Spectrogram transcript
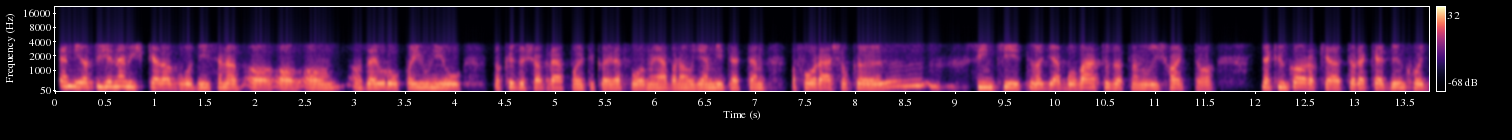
emiatt ugye nem is kell aggódni, hiszen az, a, a, az Európai Unió a közös agrárpolitikai reformjában, ahogy említettem, a források szintjét nagyjából változatlanul is hagyta, Nekünk arra kell törekednünk, hogy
